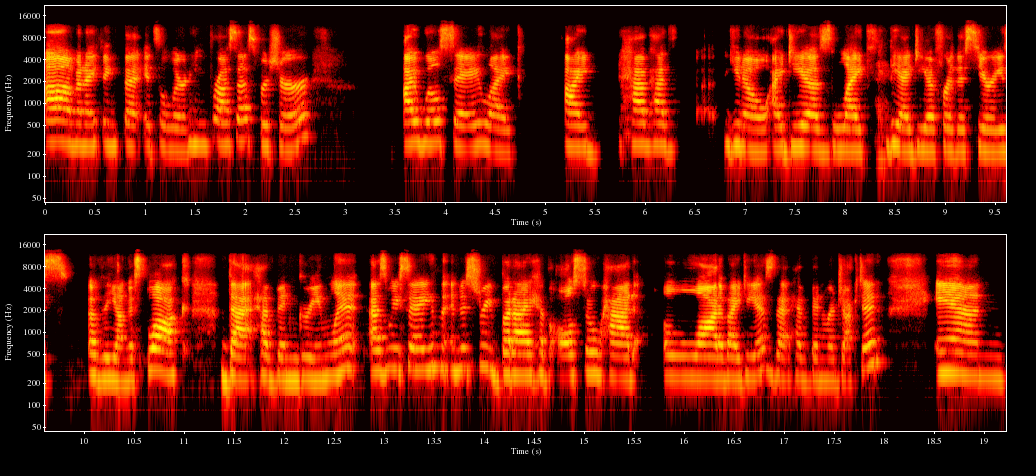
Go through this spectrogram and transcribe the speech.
um, and i think that it's a learning process for sure. I will say like i have had you know ideas like the idea for this series of the youngest block that have been greenlit as we say in the industry but i have also had a lot of ideas that have been rejected and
